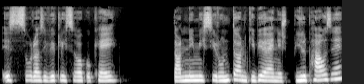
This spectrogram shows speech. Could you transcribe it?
ist es so, dass ich wirklich sage, okay, dann nehme ich sie runter und gebe ihr eine Spielpause.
